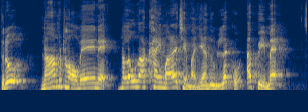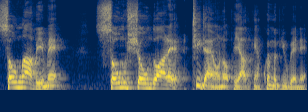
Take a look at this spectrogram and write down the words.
သူတို့နားမထောင်မဲနဲ့နှလုံးသားခိုင်မာတဲ့အချိန်မှာရန်သူလက်ကိုအပ်ပေမဲ့ဆုံးမပေမဲ့ဆုံးရှုံးသွားတဲ့ထိတိုင်အောင်တော့ဖခင်သခင်ခွင့်မပြုဘဲနဲ့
